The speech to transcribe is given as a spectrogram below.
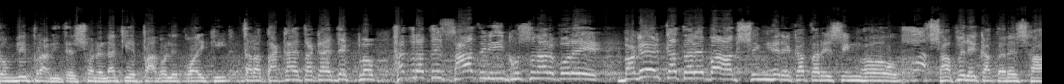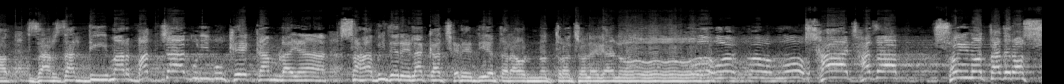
জঙ্গলি প্রাণীতে শোনে নাকি পাগলে কয় কি? তারা তাকায় তাকায় দেখল হাজরাতে এই ঘোষণার পরে বাঘের কাতারে বাঘ সিংহের কাতারে সিংহ সাপের কাতারে সাপ যার যার ডিম আর বাচ্চা গুলি মুখে কামড়ায়া সাহাবিদের এলাকা ছেড়ে দিয়ে তারা অন্যত্র চলে গেল। ষাট হাজার সৈন্য তাদের অশ্ব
